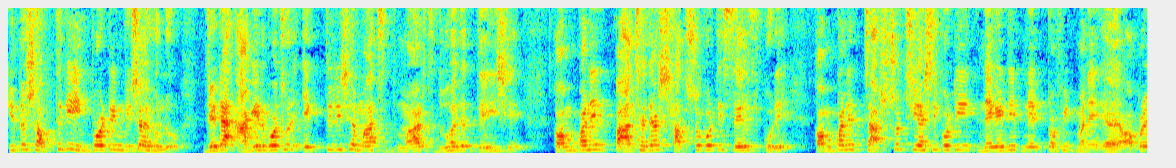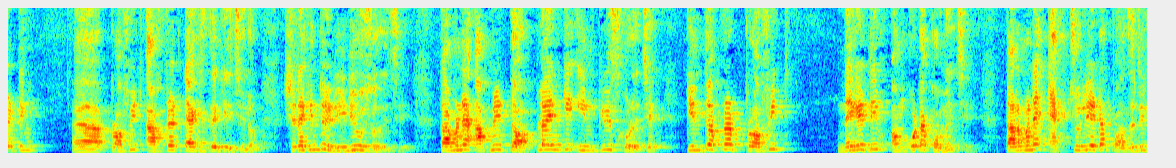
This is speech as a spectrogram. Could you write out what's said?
কিন্তু সব থেকে ইম্পর্টেন্ট বিষয় হলো যেটা আগের বছর একত্রিশে মার্চ মার্চ দু হাজার তেইশে কোম্পানির পাঁচ হাজার সাতশো কোটি সেলস করে কোম্পানির চারশো ছিয়াশি কোটি নেগেটিভ নেট প্রফিট মানে অপারেটিং প্রফিট আফটার ট্যাক্স দেখিয়েছিল, সেটা কিন্তু রিডিউস হয়েছে। তার মানে আপনি টপ লাইনকে ইনক্রিজ করেছেন, কিন্তু আপনার প্রফিট নেগেটিভ অঙ্কটা কমেছে। তার মানে অ্যাকচুয়ালি এটা পজিটিভ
